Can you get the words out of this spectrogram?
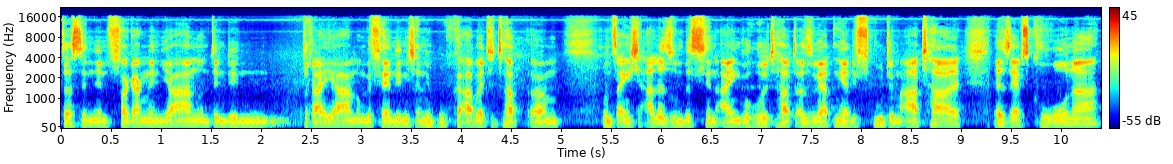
das in den vergangenen Jahren und in den drei Jahren ungefähr, in denen ich an dem Buch gearbeitet habe, ähm, uns eigentlich alle so ein bisschen eingeholt hat. Also wir hatten ja die Flut im Ahrtal, äh, selbst Corona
